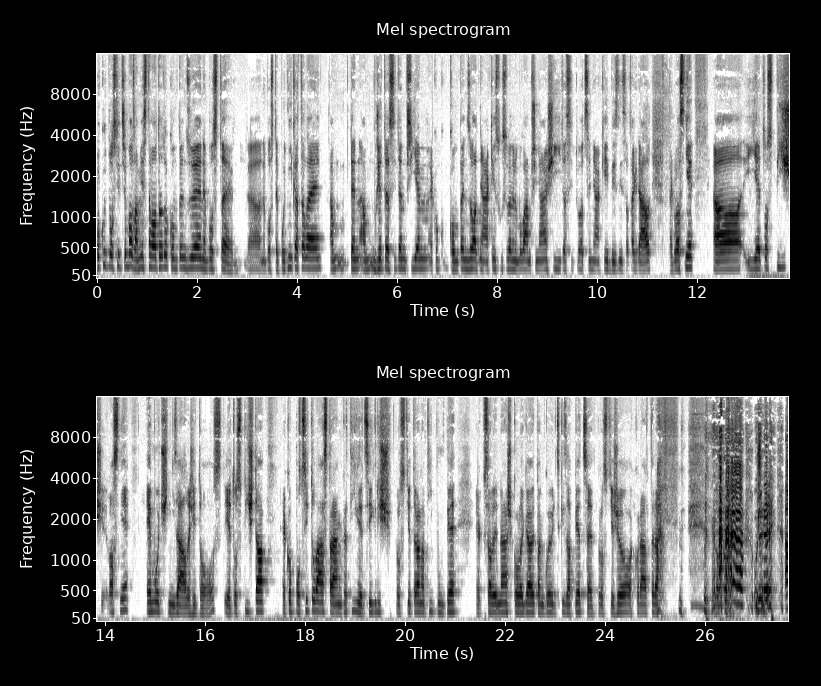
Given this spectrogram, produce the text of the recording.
pokud prostě třeba zaměstnavatel to kompenzuje, nebo jste, uh, nebo jste podnikatelé a, ten, a můžete si ten příjem jako kompenzovat nějakým způsobem, nebo vám přináší ta situace nějaký biznis a tak dál, tak vlastně uh, je to spíš vlastně emoční záležitost, je to spíš ta jako pocitová stránka té věci, když prostě teda na té pumpě, jak psal jeden náš kolega, tankuje vždycky za 500, prostě, že jo, akorát teda... už ne, a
